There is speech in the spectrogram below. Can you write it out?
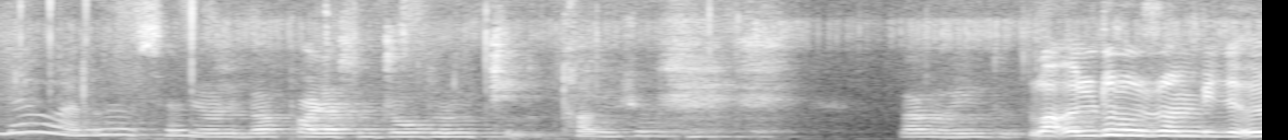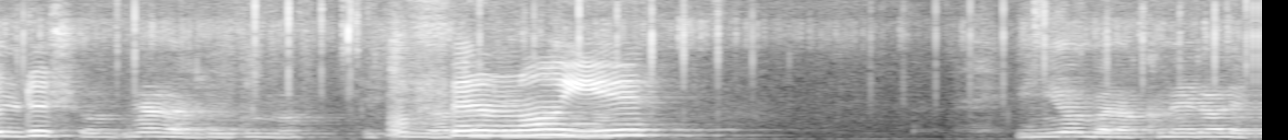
Ne var lan sen? Yani ben paylaşımcı olduğum için. Tabii canım. Lan oyundu. La öldür o zombi de öldür. Ne öldürdüm lan. İçim Aferin la lan. iyi. İniyorum ben hakkını helal et.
